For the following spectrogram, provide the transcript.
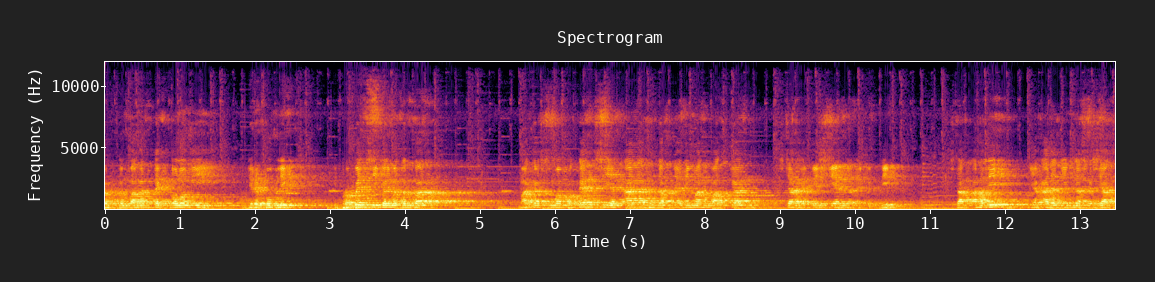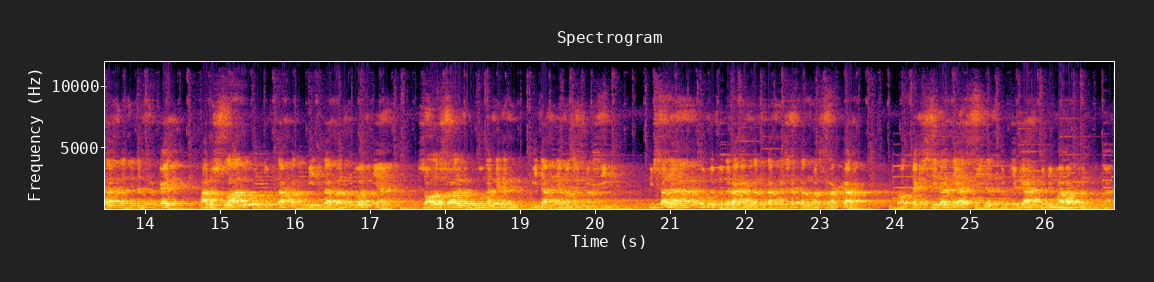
perkembangan teknologi di Republik di Provinsi Kalimantan Barat, maka semua potensi yang ada hendaknya dimanfaatkan secara efisien dan efektif. Staf ahli yang ada di Dinas Kesehatan dan Dinas terkait harus selalu untuk dapat meminta bantuannya soal-soal berhubungan dengan bidangnya masing-masing. Misalnya untuk penerangan tentang kesehatan masyarakat, proteksi radiasi dan pencegahan penyemaran lingkungan.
